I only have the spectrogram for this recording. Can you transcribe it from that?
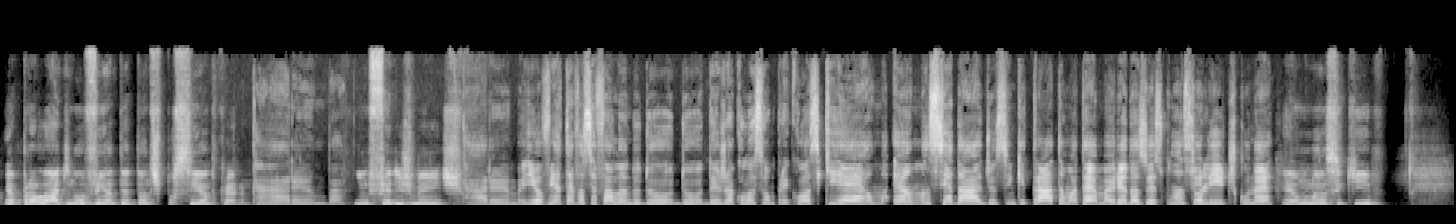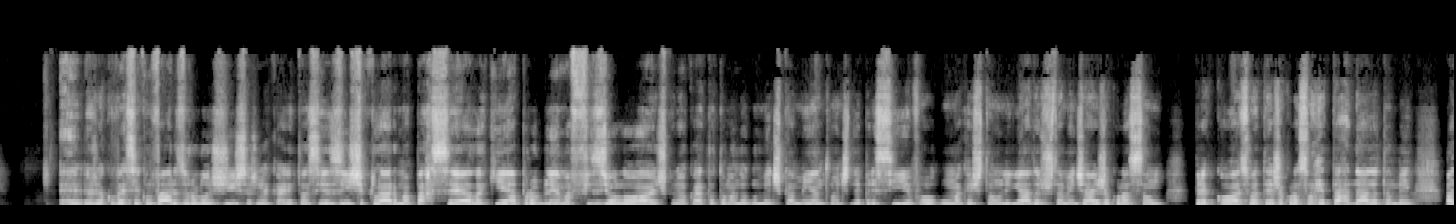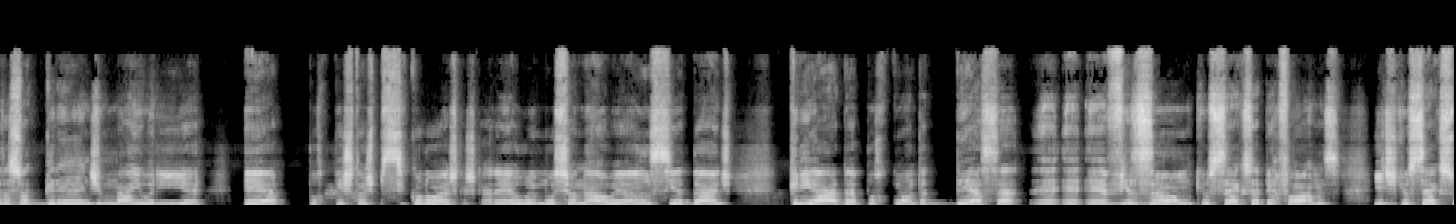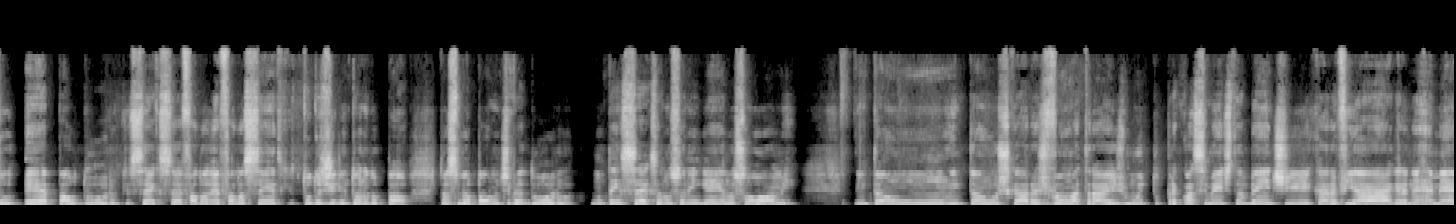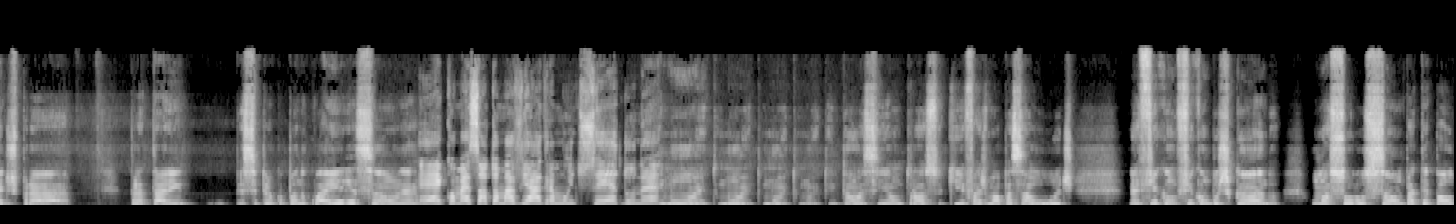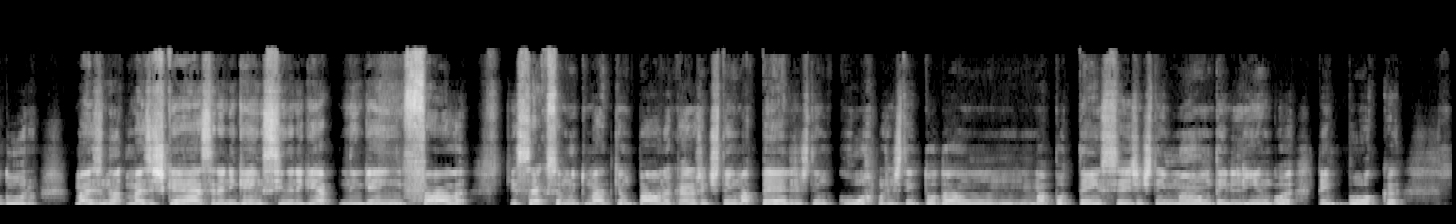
é para lá de 90 e tantos por cento, cara. Caramba. Infelizmente. Caramba. E eu vi até você falando do, do, da ejaculação precoce, que é uma, é uma ansiedade, assim, que tratam até a maioria das vezes com ansiolítico, né? É um lance que eu já conversei com vários urologistas, né, cara? Então, assim, existe, claro, uma parcela que é problema fisiológico, né? O cara tá tomando algum medicamento, um antidepressivo, alguma questão ligada justamente à ejaculação precoce, ou até ejaculação retardada também. Mas a sua grande maioria é por questões psicológicas, cara. É o emocional, é a ansiedade criada por conta dessa é, é, é, visão que o sexo é performance e de que o sexo é pau duro, que o sexo é, falo, é falocêntrico, que tudo gira em torno do pau. Então, se meu pau não tiver duro, não tem sexo, eu não sou ninguém, eu não sou homem. Então, então os caras vão atrás muito precocemente também de, cara, Viagra, né, remédios para estarem se preocupando com a ereção, né? É, começam a tomar Viagra muito cedo, né? Muito, muito, muito, muito. Então, assim, é um troço que faz mal para a saúde. Né? Ficam, ficam buscando uma solução para ter pau duro. Mas, não, mas esquece, né? Ninguém ensina, ninguém, ninguém fala que sexo é muito mais do que um pau, né, cara? A gente tem uma pele, a gente tem um corpo, a gente tem toda um, uma potência, a gente tem mão, tem língua, tem boca.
